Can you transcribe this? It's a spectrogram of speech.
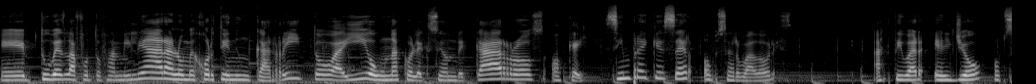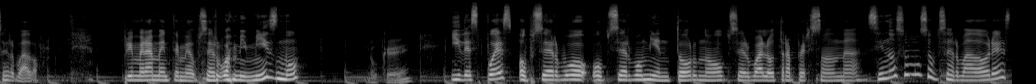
Eh, tú ves la foto familiar, a lo mejor tiene un carrito ahí o una colección de carros, ok, siempre hay que ser observadores, activar el yo observador. Primeramente me observo a mí mismo, Ok. y después observo, observo mi entorno, observo a la otra persona. Si no somos observadores,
